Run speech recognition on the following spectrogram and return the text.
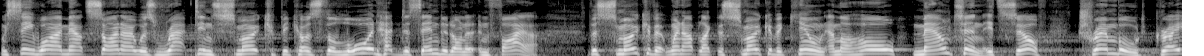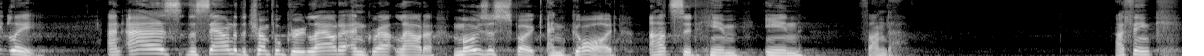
We see why Mount Sinai was wrapped in smoke because the Lord had descended on it in fire. The smoke of it went up like the smoke of a kiln, and the whole mountain itself trembled greatly. And as the sound of the trumpet grew louder and louder, Moses spoke, and God answered him in thunder. I think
